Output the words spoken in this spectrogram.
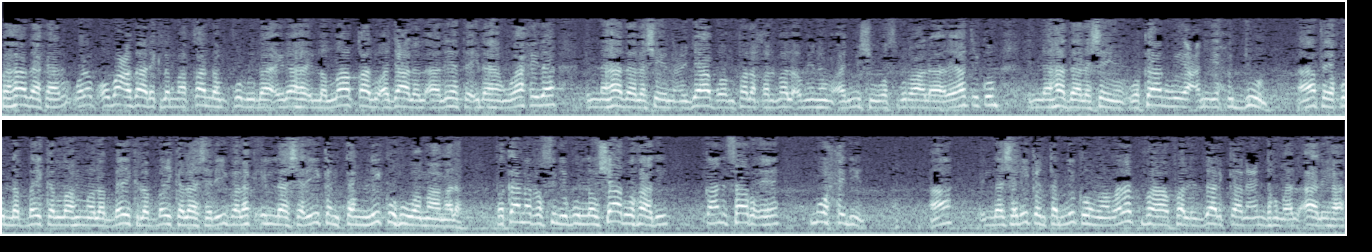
فهذا كان ومع ذلك لما قال لهم قولوا لا إله إلا الله قالوا أجعل الآلهة إلها واحدة إن هذا لشيء عجاب وانطلق الملأ منهم أن مشوا واصبروا على آلهتكم إن هذا لشيء وكانوا يعني يحجون. ها فيقول لبيك اللهم لبيك لبيك لا شريك لك إلا شريكا تملكه وما ملك. فكان الرسول يقول لو شاروا هذه كان صاروا إيه؟ موحدين. ها؟ الا شريكا تملكه وما ملك فلذلك كان عندهم الآلهة.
